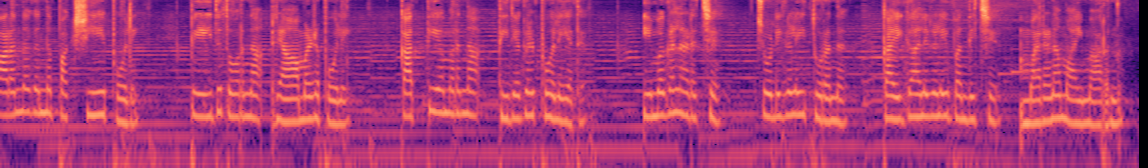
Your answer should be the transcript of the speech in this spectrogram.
പറന്നകന്ന പക്ഷിയെ പോലെ പെയ്തു തോർന്ന രാമഴ പോലെ കത്തിയമർന്ന തിരകൾ പോലെയത് ഇമകൾ അടച്ച് ചൊടികളെ തുറന്ന് കൈകാലുകളെ ബന്ധിച്ച് മരണമായി മാറുന്നു.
